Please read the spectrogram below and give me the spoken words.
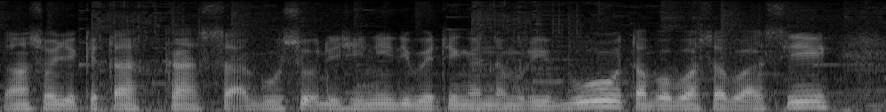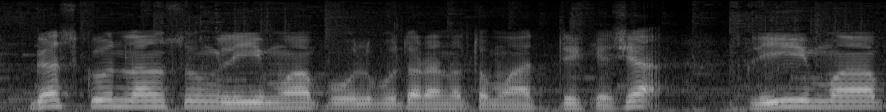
Langsung aja kita kasak gusuk di sini di bettingan 6.000 tanpa basa-basi. Gaskun langsung 50 putaran otomatis guys ya. 50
